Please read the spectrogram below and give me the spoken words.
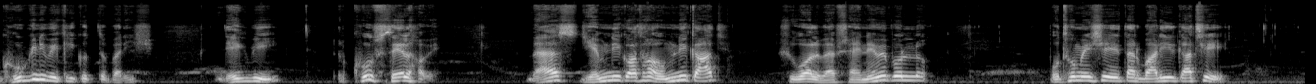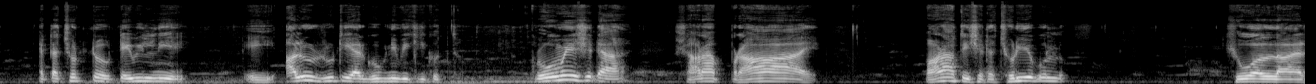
ঘুগনি বিক্রি করতে পারিস, দেখবি খুব সেল হবে। ব্যাস, যেমনি কথা অমনি কাজ। সুবল ব্যবসায় নেমে পড়ল। প্রথম এসে তার বাড়ির কাছে একটা ছোট্ট টেবিল নিয়ে এই আলুর রুটি আর ঘুগনি বিক্রি করত। ক্রমে সেটা সারা প্রায় পাড়াতে সেটা ছড়িয়ে পড়ল। সুবলদার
